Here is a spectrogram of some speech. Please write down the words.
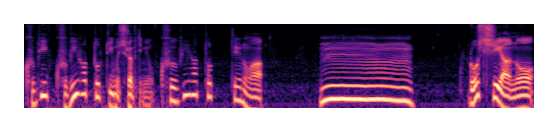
首、首跡って今調べてみよう。首跡っていうのは、うーん、ロシアの、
